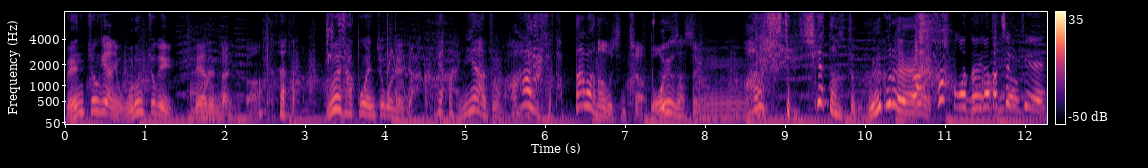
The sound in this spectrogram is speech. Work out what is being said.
왼쪽이 아니고 오른쪽에 내야 된다니까. 왜 자꾸 왼쪽을 내? 야, 그게 아니야 좀. 아, 나 진짜 답답하다 너 진짜. 또 어디서 샀어 이거? 아, 나 진짜 미치겠다 진짜. 너왜 그래? 어, 내가 다 창피해.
